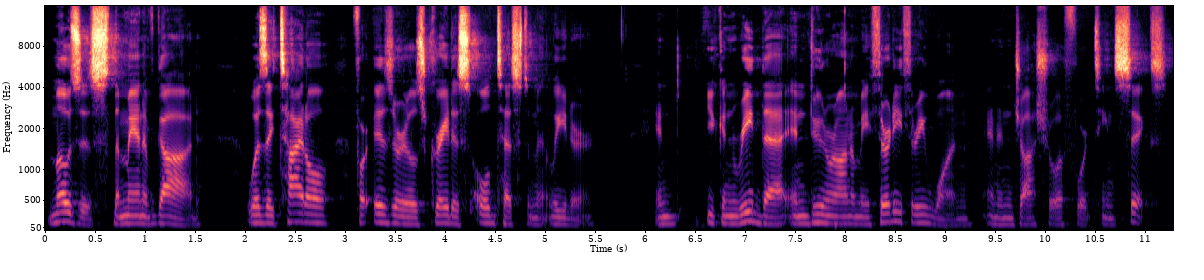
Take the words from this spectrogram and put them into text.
Moses, the man of God, was a title for Israel's greatest Old Testament leader. And you can read that in Deuteronomy 33:1 and in Joshua 14:6.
